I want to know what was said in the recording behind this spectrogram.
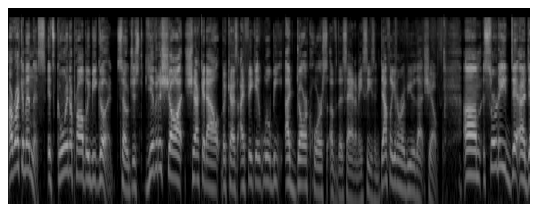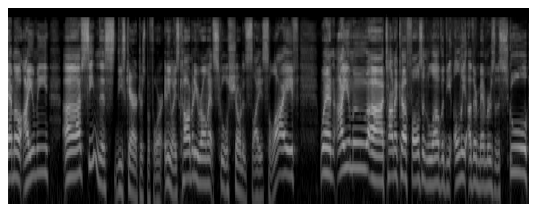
I recommend this. It's going to probably be good. So just give it a shot, check it out, because I think it will be a dark horse of this anime season. Definitely going to review that show. Um, Sorry De- uh, Demo Ayumi, uh, I've seen this these characters before. Anyways, comedy, romance, school, shonen, slice of life. When Ayumu uh, Tanaka falls in love with the only other members of the school,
